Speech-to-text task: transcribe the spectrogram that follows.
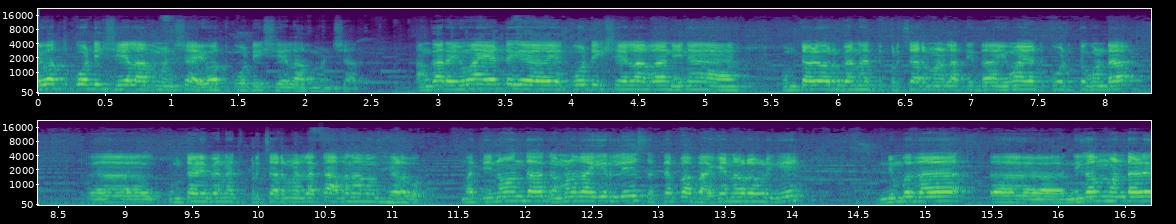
ಐವತ್ತು ಕೋಟಿ ಶೇಲ್ ಆದ ಮನುಷ್ಯ, ಐವತ್ತು ಕೋಟಿ ಶೇಲ್ ಆದ ಮನುಷ್ಯ ಹಂಗಾರೆ ಇವ ಎಷ್ಟು ಕೋಟಿಗೆ ಅದ ನೀನೇ ಕುಮಟಾಳಿ ಅವ್ರ ಬೆನ್ನ ಹತ್ತಿ ಪ್ರಚಾರ ಮಾಡ್ಲತ್ತಿದ್ದ, ಇವ ಎಷ್ಟು ಕೋಟಿ ತಗೊಂಡ ಕುಮಟಾಳಿ ಬೆನ್ನ ಹತ್ತಿ ಪ್ರಚಾರ ಮಾಡ್ಲಕ್ಕ ಅದನ್ನ ನಾನು ಹೇಳ್ಬೇಕು. ಮತ್ತು ಇನ್ನೊಂದು ಗಮನದಾಗಿರಲಿ, ಸತ್ಯಪ್ಪ ಭಾಗ್ಯನವ್ರ ಅವರಿಗೆ ನಿಮ್ಮದ ನಿಗಮ ಮಂಡಳಿ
